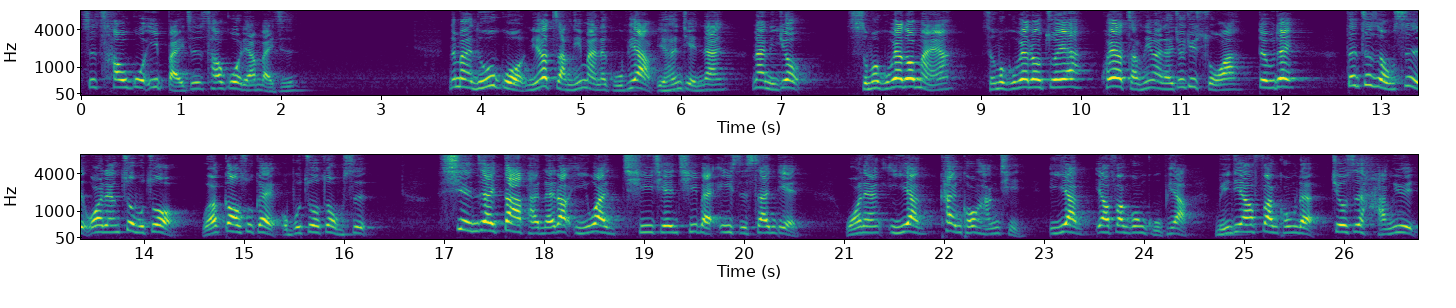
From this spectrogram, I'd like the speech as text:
是超过一百只、超过两百只。那么如果你要涨停板的股票也很简单，那你就什么股票都买啊。什么股票都追啊，快要涨停板了就去锁啊，对不对？但这种事王良做不做？我要告诉各位，我不做这种事。现在大盘来到一万七千七百一十三点，王良一样看空行情，一样要放空股票。明天要放空的就是航运，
